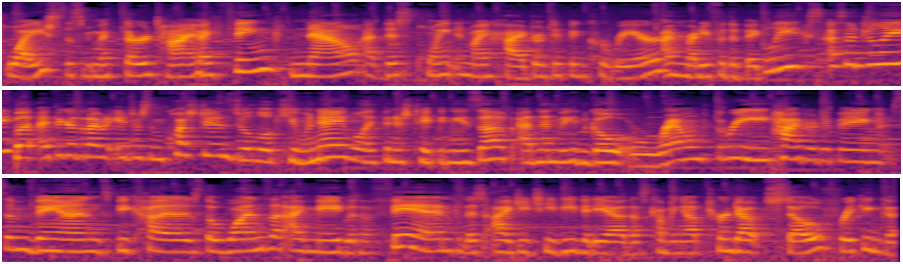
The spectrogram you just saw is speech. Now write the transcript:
twice. This will be my third time. I think now at this point in my hydro dipping career, I'm ready for the big leagues essentially. But I figured that I would answer some questions, do a little Q&A while I finish taping these up, and then we can go round three hydro dipping some Vans because the ones that I made with a fan for this IGTV video that's coming up turned out so freaking good.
